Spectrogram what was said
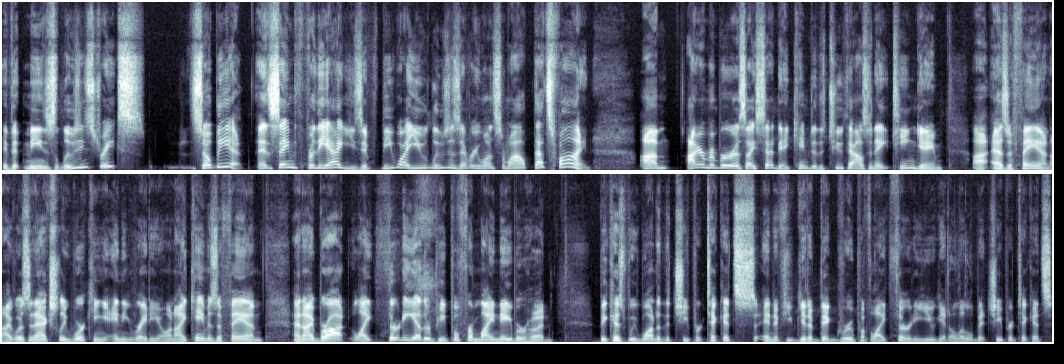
If it means losing streaks, so be it. And same for the Aggies. If BYU loses every once in a while, that's fine. Um, I remember, as I said, I came to the 2018 game uh, as a fan. I wasn't actually working any radio, and I came as a fan, and I brought like 30 other people from my neighborhood because we wanted the cheaper tickets. And if you get a big group of like 30, you get a little bit cheaper tickets.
